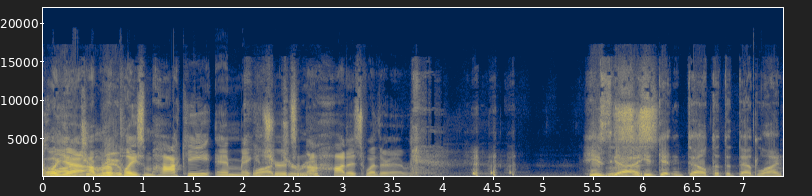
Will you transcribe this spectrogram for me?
Oh yeah, I'm gonna play some hockey and making Claude sure it's in the hottest weather ever. He's This yeah, is- he's getting dealt at the deadline.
